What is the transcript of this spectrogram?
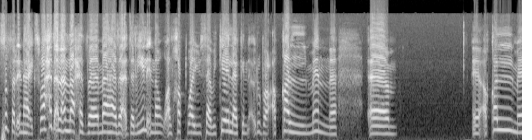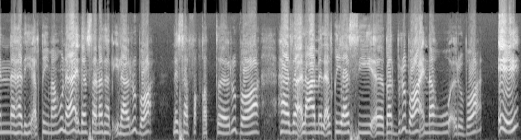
صفر؟ إنها x واحد. الآن نلاحظ ما هذا الدليل. إنه الخط y يساوي k لكن ربع أقل من أقل من هذه القيمة هنا. إذا سنذهب إلى ربع. ليس فقط ربع. هذا العامل القياسي ضرب ربع. إنه ربع A.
